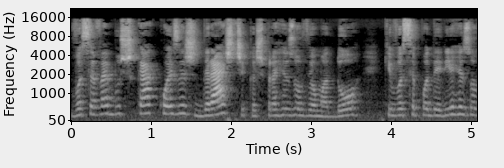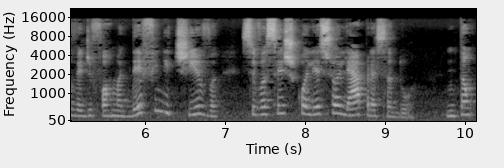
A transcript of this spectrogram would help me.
você vai buscar coisas drásticas para resolver uma dor que você poderia resolver de forma definitiva se você escolhesse olhar para essa dor. Então,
